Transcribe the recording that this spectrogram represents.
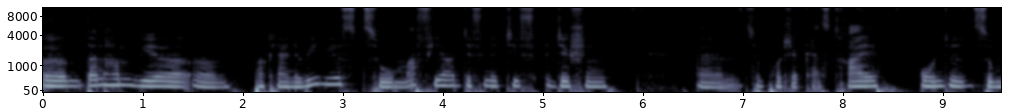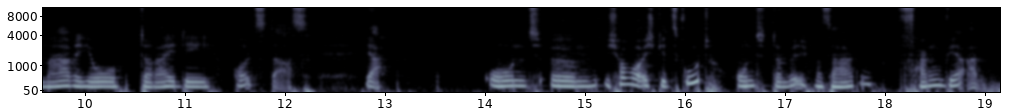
Ähm, dann haben wir ähm, ein paar kleine Reviews zu Mafia Definitive Edition, ähm, zu Project Cast 3 und äh, zu Mario 3D All Stars. Ja, und ähm, ich hoffe, euch geht's gut und dann würde ich mal sagen, fangen wir an.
